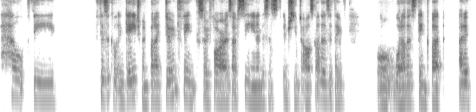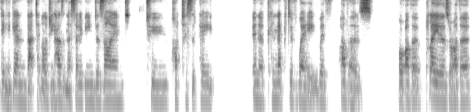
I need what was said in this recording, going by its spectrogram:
help the physical engagement but i don't think so far as i've seen and this is interesting to ask others if they've or what others think but i don't think again that technology hasn't necessarily been designed to participate in a connective way with others or other players or other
